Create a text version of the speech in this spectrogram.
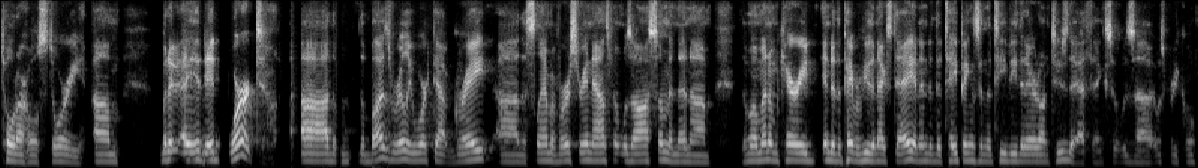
told our whole story. Um, but it, it, it worked. Uh, the the buzz really worked out great. Uh, the Slammiversary announcement was awesome, and then um, the momentum carried into the pay per view the next day and into the tapings and the TV that aired on Tuesday. I think so. It was uh, it was pretty cool.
